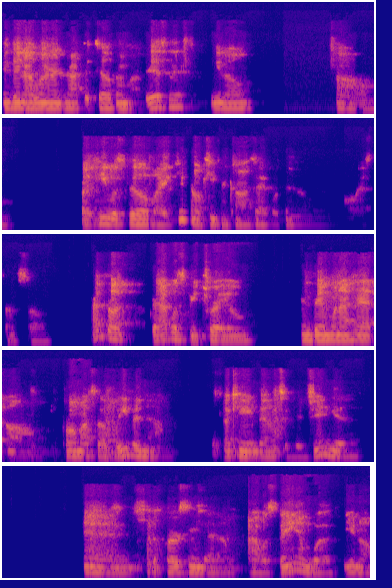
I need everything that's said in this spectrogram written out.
And then I learned not to tell them my business, you know. Um, but he was still like, you know, keeping contact with him and all that stuff. So I thought that was betrayal. And then when I had um called myself leaving him, I came down to Virginia and the person that I'm, I was staying with, you know,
